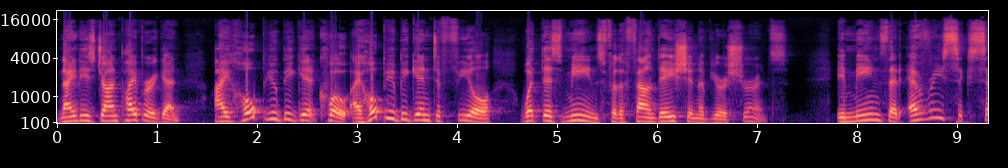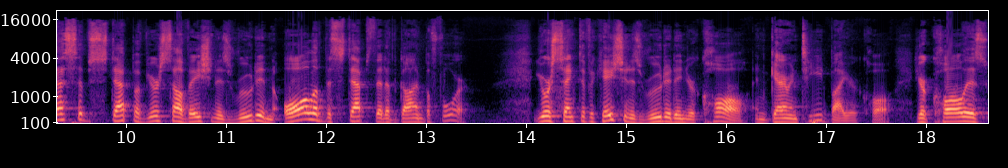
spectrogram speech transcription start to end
Amen. 90s John Piper again. I hope you begin, quote, I hope you begin to feel what this means for the foundation of your assurance. It means that every successive step of your salvation is rooted in all of the steps that have gone before. Your sanctification is rooted in your call and guaranteed by your call. Your call is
